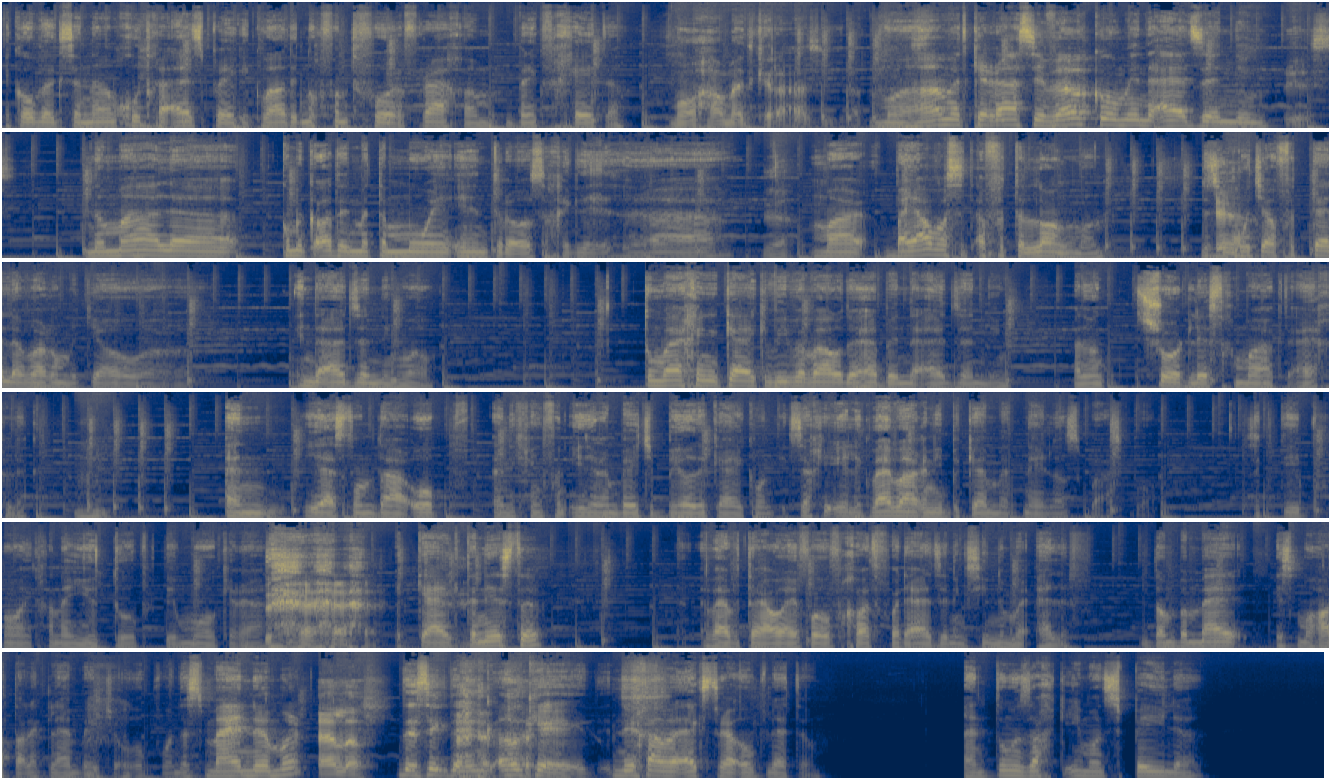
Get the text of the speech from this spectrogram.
Ik hoop dat ik zijn naam goed ga uitspreken. Ik wou dit nog van tevoren vragen, maar ben ik vergeten. Mohamed Kerazi. Mohamed Kerazi, welkom in de uitzending. Yes. Normaal uh, kom ik altijd met een mooie intro, zeg ik deze. Uh, Ja. Maar bij jou was het even te lang, man. Dus ik moet jou vertellen waarom ik jou uh, in de uitzending wou. Toen wij gingen kijken wie we wouden hebben in de uitzending, hadden we een shortlist gemaakt eigenlijk. Mhm. En jij stond daarop en ik ging van iedereen een beetje beelden kijken. Want ik zeg je eerlijk, wij waren niet bekend met Nederlandse basketbal. Dus ik typ gewoon, ik ga naar YouTube, ik typ Mokera. ik kijk, ten eerste, we hebben het er al even over gehad voor de uitzending, zie nummer 11. Dan bij mij is mijn hart al een klein beetje op, want dat is mijn nummer. Elf. Dus ik denk, oké, nu gaan we extra opletten. En toen zag ik iemand spelen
